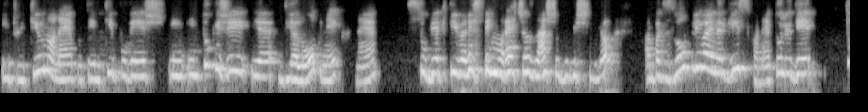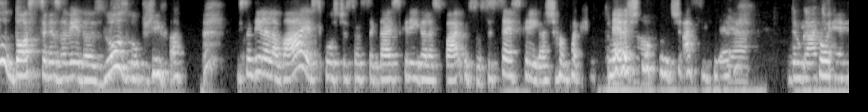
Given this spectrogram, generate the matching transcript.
intuitivno, ne, potem ti poveš. In, in tukaj že je dialog, nek, ne, subjektiven, s tem rečem, z našo domišljijo, ampak zelo vpliva energijsko. Ne, to ljudje tudi dosti se ne zavedajo, zelo, zelo vpliva. Sem delala vaje skozi, če sem se kdaj skregala s partnerjem, se vse skregaš, ampak ne veš, kako včasih je. Ja, drugače.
